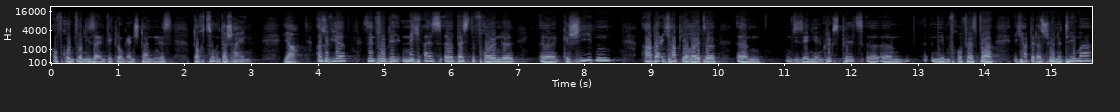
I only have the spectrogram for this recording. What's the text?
aufgrund von dieser Entwicklung entstanden ist, doch zu unterscheiden. Ja, also wir sind nicht als äh, beste Freunde äh, geschieden, aber ich habe hier heute, ähm, Sie sehen hier einen Glückspilz äh, ähm, neben Frau Vesper, ich habe ja das schöne Thema,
